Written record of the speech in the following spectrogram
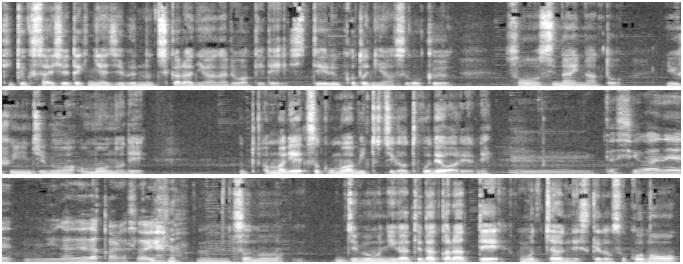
結局最終的には自分の力にはなるわけで知っていることにはすごく損をしないなというふうに自分は思うのであんまりそこもアミと違うところではあるよね。うん私はね苦手だからそういうのうん、その自分も苦手だからって思っちゃうんですけどそこの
